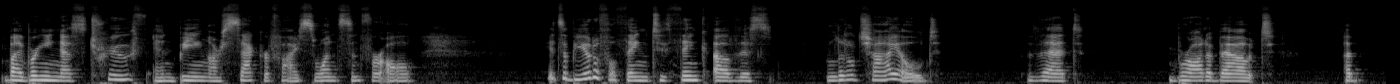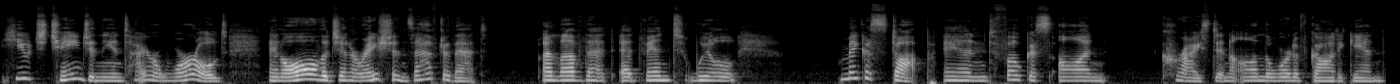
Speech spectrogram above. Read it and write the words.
by bringing us truth and being our sacrifice once and for all. It's a beautiful thing to think of this little child that brought about a huge change in the entire world and all the generations after that. I love that Advent will make us stop and focus on Christ and on the Word of God again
